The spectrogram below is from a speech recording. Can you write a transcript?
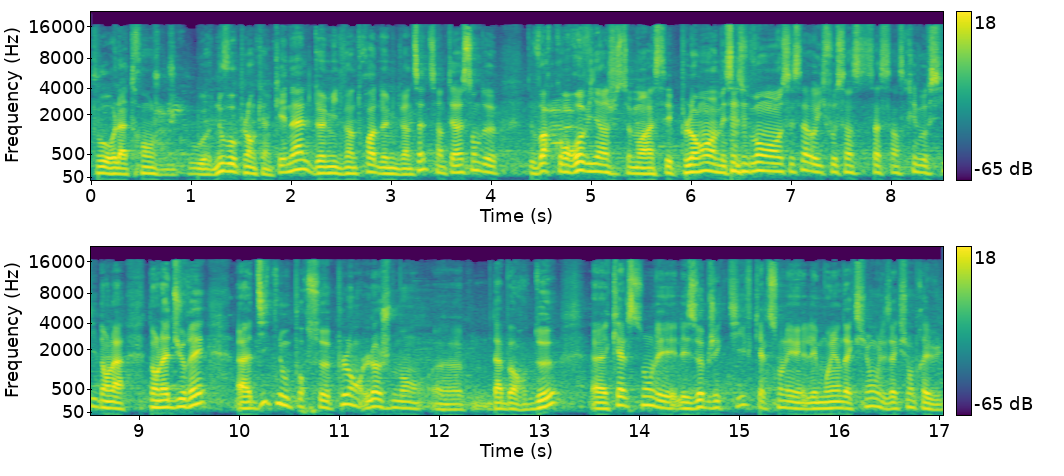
pour la tranche du coup nouveau plan quinquennal 2023-2027. C'est intéressant de, voir qu'on revient justement à ces plans, mais c'est mhm. souvent c'est ça, il faut ça, ça s'inscrive aussi dans la, dans la durée. Euh, dites-nous pour ce plan logement euh, d'abord 2, euh, quels sont les, objectifs, quels sont les, les moyens d'action ou les actions prévues?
